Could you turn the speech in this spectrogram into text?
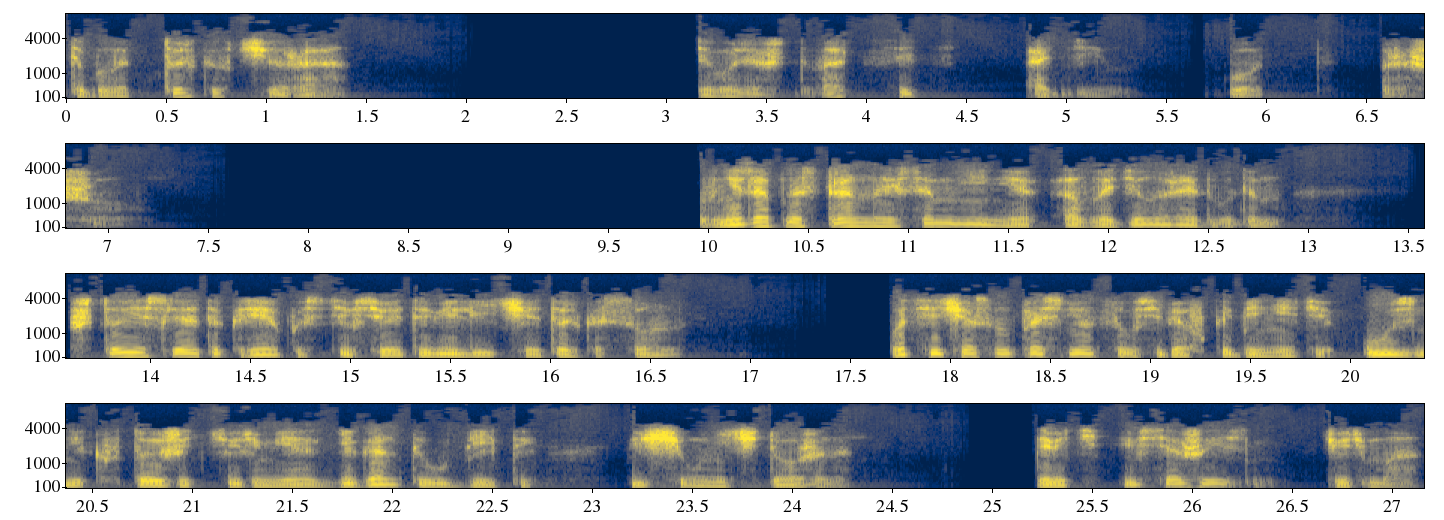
Это было только вчера. Всего лишь двадцать один год прошел. Внезапно странное сомнение овладело Редвудом. Что, если эта крепость и все это величие только сон? Вот сейчас он проснется у себя в кабинете, узник в той же тюрьме, гиганты убиты, пища уничтожена. Да ведь и вся жизнь — тюрьма,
